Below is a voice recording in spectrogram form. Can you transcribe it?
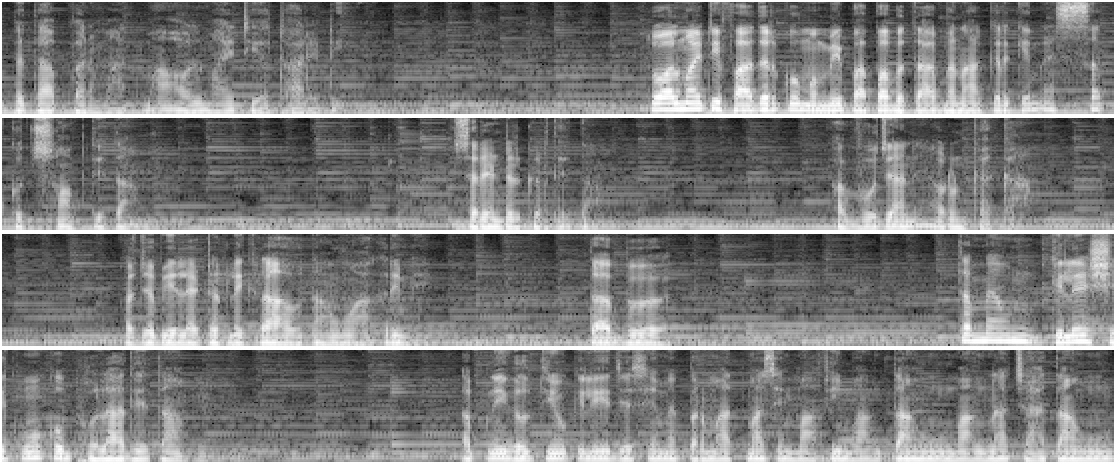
पिता, परमात्मा ऑलमाइटी अथॉरिटी तो ऑलमाइटी फादर को मम्मी पापा बता, बना करके मैं सब कुछ सौंप देता हूँ। सरेंडर कर देता हूँ। अब वो जाने और उनका काम। और जब ये लेटर लिख रहा होता हूँ आखिरी में, तब तब मैं उन गिले शिकवों को भुला देता हूँ। अपनी गलतियों के लिए जैसे मैं परमात्मा से माफ़ी माँगता हूँ, मांगना चाहता हूँ,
